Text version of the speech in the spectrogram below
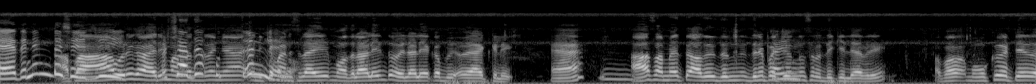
വേദന ഉണ്ട് ആ ഒരു കാര്യം വന്നിട്ടുണ്ടെങ്കിൽ എനിക്ക് മനസ്സിലായി മുതലാളിയും തൊഴിലാളിയും ഒക്കെ ബാക്കിൽ ഏ? ആ സമയത്ത് അത് ഇതിന് ഇതിനെ പറ്റി ഒന്നും ശ്രദ്ധിക്കില്ല അവർ. അപ്പൊ മൂക്ക് കെട്ടിയത്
